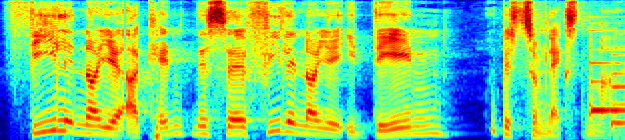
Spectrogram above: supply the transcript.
viele neue Erkenntnisse, viele neue Ideen und bis zum nächsten Mal.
